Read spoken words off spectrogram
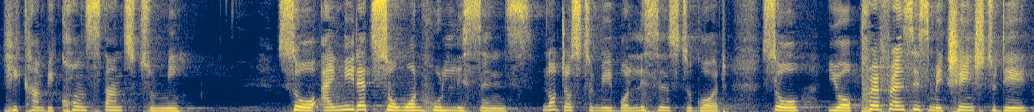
he can be constant to me. So I needed someone who listens, not just to me, but listens to God. So your preferences may change today,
